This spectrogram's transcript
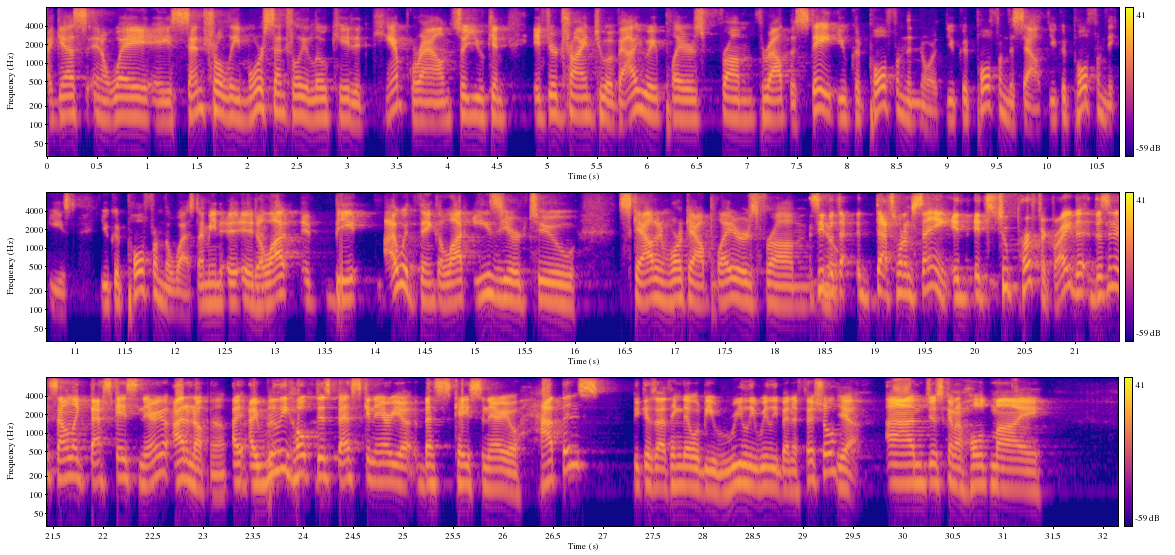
I guess, in a way, a centrally, more centrally located campground. So you can, if you're trying to evaluate players from throughout the state, you could pull from the north, you could pull from the south, you could pull from the east, you could pull from the west. I mean, it, it a lot, it be, I would think, a lot easier to scout and work out players from. See, know- but that, that's what I'm saying. It, it's too perfect, right? Doesn't it sound like best case scenario? I don't know. Yeah. I, I really hope this best scenario, best case scenario happens because I think that would be really, really beneficial. yeah. I'm just gonna hold my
